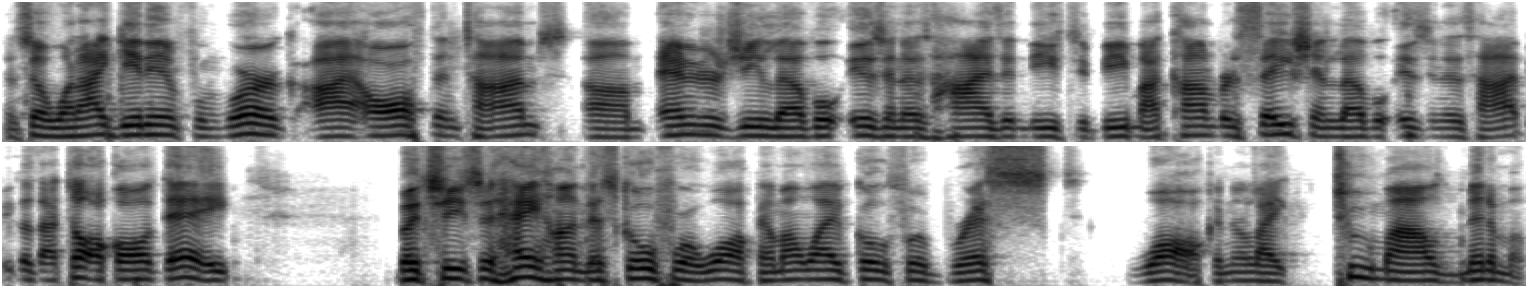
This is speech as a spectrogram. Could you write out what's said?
And so when I get in from work, I oftentimes um, energy level isn't as high as it needs to be. My conversation level isn't as high because I talk all day. But she said, "Hey, hon, let's go for a walk." Now my wife goes for a brisk walk, and they're like two miles minimum.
